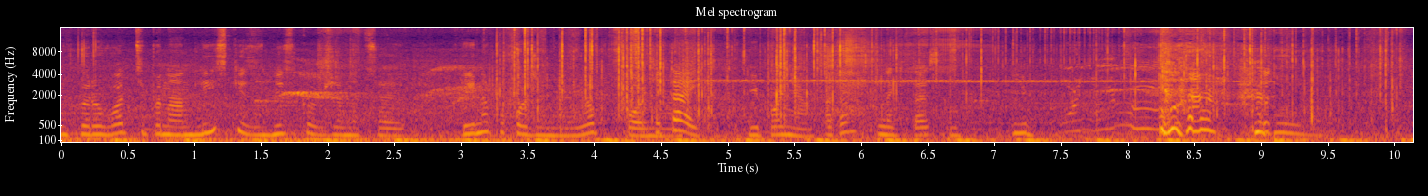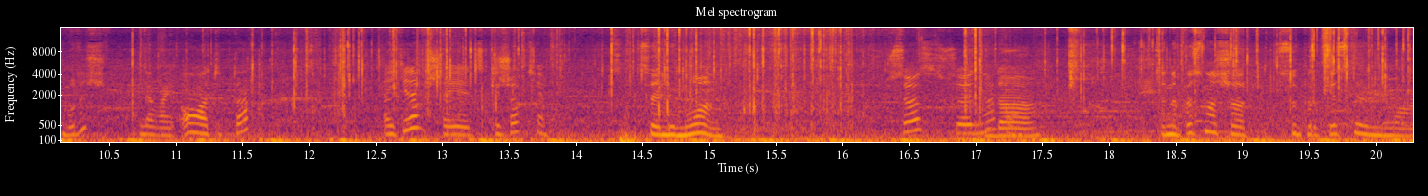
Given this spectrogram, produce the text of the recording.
Ну, Перевод типу на англійський, з англійського вже на цей. Країна похожа на Японія. Китай. Японія. А там на китайському. Будеш? Давай. О, тут так. А які там ще є? Такі жовті? Це лимон. Все, все одно? Да. Це написано, що супер кислий лимон.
